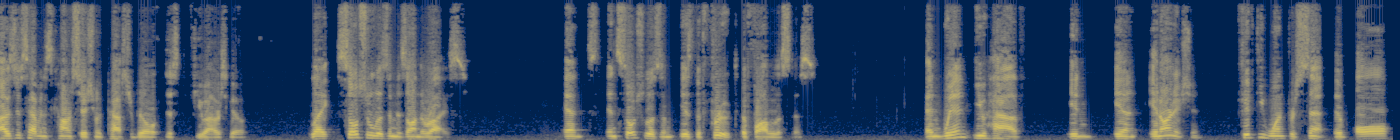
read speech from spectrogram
I was just having this conversation with Pastor Bill just a few hours ago. Like socialism is on the rise. And, and socialism is the fruit of fatherlessness. And when you have in, in, in our nation, 51% of all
